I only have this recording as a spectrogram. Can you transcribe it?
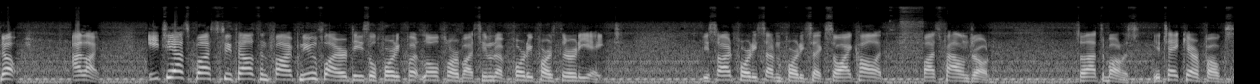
No, I lied. ETS Bus 2005 New Flyer Diesel 40 foot low floor bus unit of 4438. Beside 4746, so I call it Bus Palindrome. So that's a bonus. You take care, folks.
